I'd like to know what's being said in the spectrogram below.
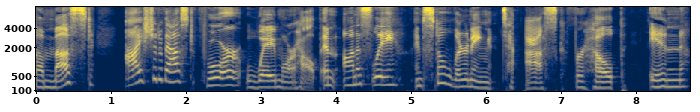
a must. I should have asked for way more help. And honestly, I'm still learning to ask for help in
